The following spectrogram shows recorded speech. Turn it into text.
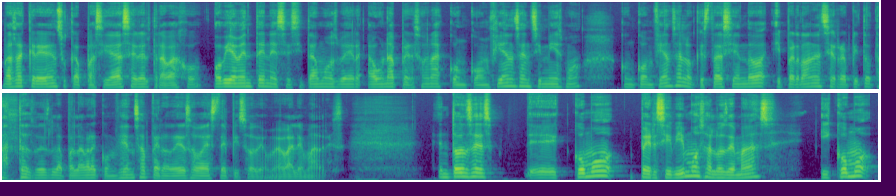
¿Vas a creer en su capacidad de hacer el trabajo? Obviamente necesitamos ver a una persona con confianza en sí mismo, con confianza en lo que está haciendo, y perdonen si repito tantas veces la palabra confianza, pero de eso va este episodio, me vale madres. Entonces, eh, ¿cómo percibimos a los demás y cómo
